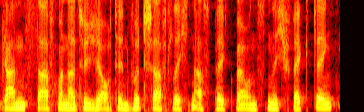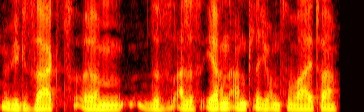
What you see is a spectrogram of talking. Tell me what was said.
ganz darf man natürlich auch den wirtschaftlichen Aspekt bei uns nicht wegdenken. Wie gesagt, ähm, das ist alles ehrenamtlich und so weiter.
